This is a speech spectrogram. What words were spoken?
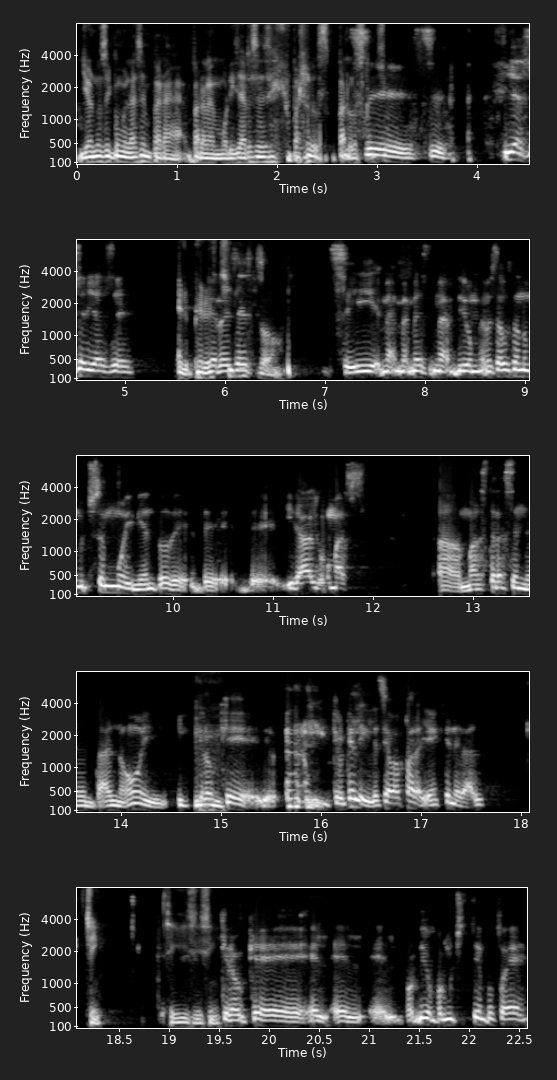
yo no, sé, cómo le hacen para, para memorizarse para los, para los. Sí, sí. Ya sé, ya sé. Pero, pero, es, esto. Sí, me, me, me, digo, me, está gustando mucho ese movimiento de, de, de ir a algo más Ah, más trascendental, ¿no? Y, creo que creo que la iglesia va para allá en general. Sí. Sí, sí, sí. Creo que el, el, el por, digo, por mucho tiempo fue,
